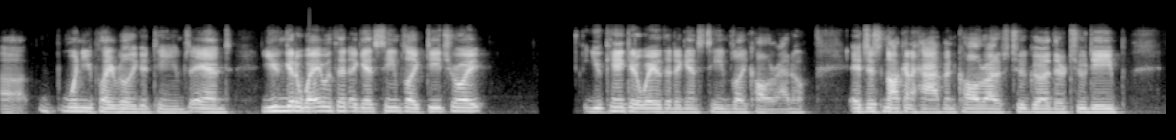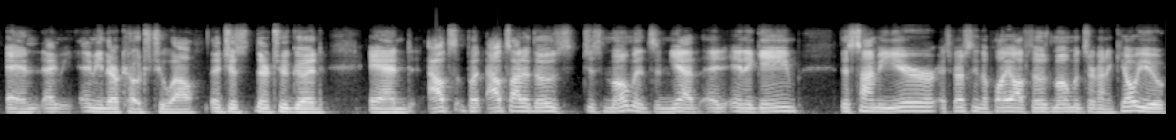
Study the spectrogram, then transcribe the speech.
uh, when you play really good teams. And you can get away with it against teams like Detroit. You can't get away with it against teams like Colorado. It's just not going to happen. Colorado's too good. They're too deep, and I mean, I mean, they're coached too well. It just they're too good. And out, but outside of those just moments, and yeah, in a game this time of year, especially in the playoffs, those moments are going to kill you.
